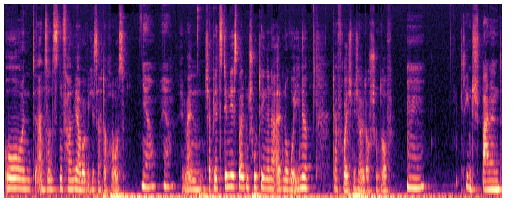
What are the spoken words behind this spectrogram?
Und ansonsten fahren wir aber, wie gesagt, auch raus. Ja, ja. Ich meine, ich habe jetzt demnächst bald ein Shooting in einer alten Ruine. Da freue ich mich halt auch schon drauf. Mhm. Klingt spannend.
